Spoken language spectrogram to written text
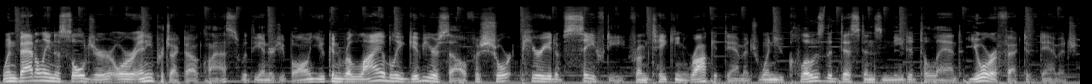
When battling a soldier or any projectile class with the energy ball, you can reliably give yourself a short period of safety from taking rocket damage when you close the distance needed to land your effective damage.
